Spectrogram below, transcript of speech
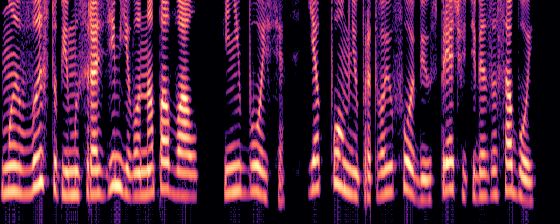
Мы выступим и сразим его на повал. И не бойся, я помню про твою фобию, спрячу тебя за собой,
